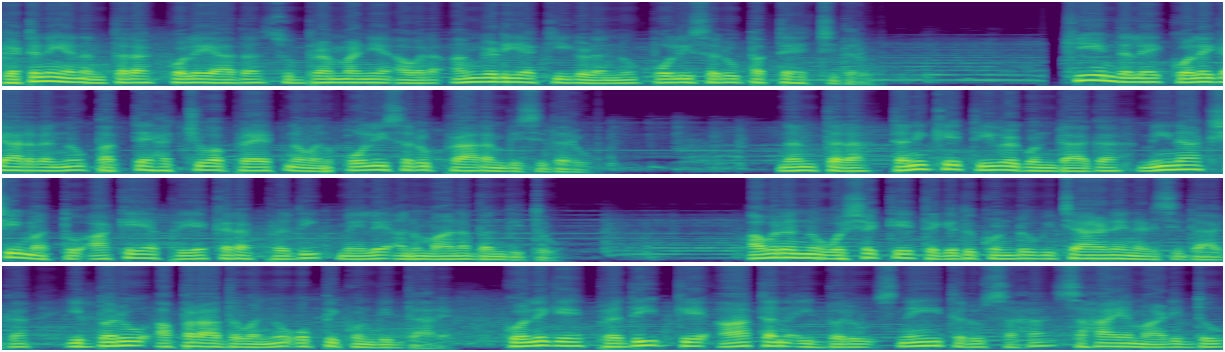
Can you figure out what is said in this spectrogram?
ಘಟನೆಯ ನಂತರ ಕೊಲೆಯಾದ ಸುಬ್ರಹ್ಮಣ್ಯ ಅವರ ಅಂಗಡಿಯ ಕೀಗಳನ್ನು ಪೊಲೀಸರು ಪತ್ತೆ ಹಚ್ಚಿದರು ಕೀಯಿಂದಲೇ ಕೊಲೆಗಾರರನ್ನು ಪತ್ತೆ ಹಚ್ಚುವ ಪ್ರಯತ್ನವನ್ನು ಪೊಲೀಸರು ಪ್ರಾರಂಭಿಸಿದರು. ನಂತರ ತನಿಖೆ ತೀವ್ರಗೊಂಡಾಗ ಮೀನಾಕ್ಷಿ ಮತ್ತು ಆಕೆಯ ಪ್ರಿಯಕರ ಪ್ರದೀಪ್ ಮೇಲೆ ಅನುಮಾನ ಬಂದಿತು. ಅವರನ್ನು ವಶಕ್ಕೆ ತೆಗೆದುಕೊಂಡು ವಿಚಾರಣೆ ನಡೆಸಿದಾಗ ಇಬ್ಬರೂ ಅಪರಾಧವನ್ನು ಒಪ್ಪಿಕೊಂಡಿದ್ದಾರೆ. ಕೊಲೆಗೆ ಪ್ರದೀಪ್ಗೆ ಆತನ ಇಬ್ಬರು ಸ್ನೇಹಿತರು ಸಹ ಸಹಾಯ ಮಾಡಿದ್ದು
